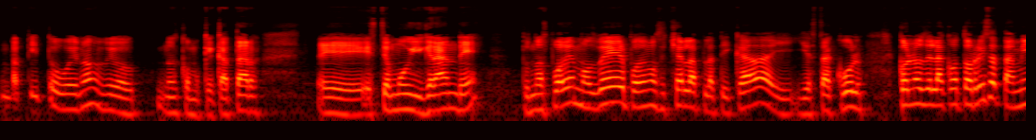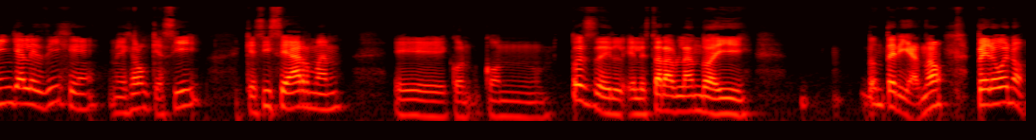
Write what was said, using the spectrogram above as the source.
un ratito, güey, ¿no? Digo, no es como que Qatar eh, esté muy grande, pues nos podemos ver, podemos echar la platicada y, está cool. Con los de la cotorriza también ya les dije, me dijeron que sí, que sí se arman eh, con, con, pues, el, el estar hablando ahí tonterías, ¿no? Pero bueno,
